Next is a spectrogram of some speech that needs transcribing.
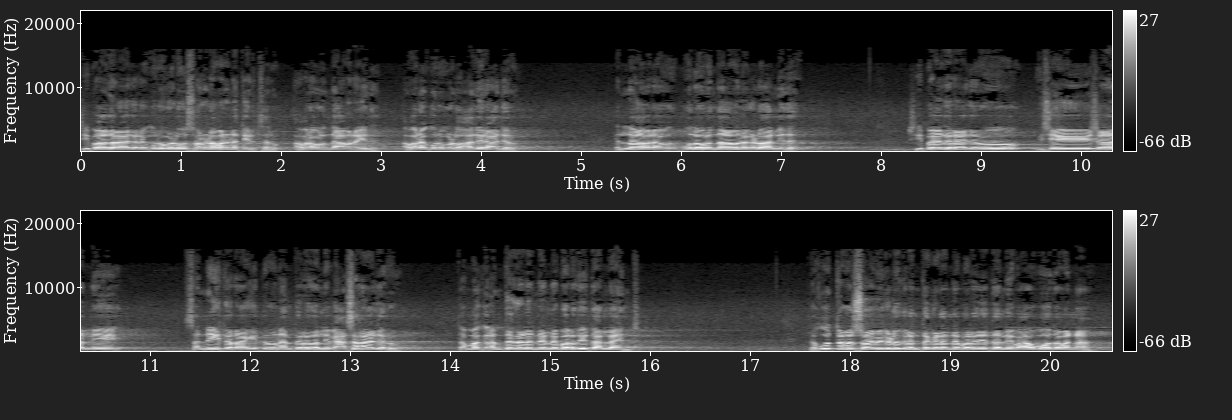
ಶ್ರೀಪಾದರಾಜರ ಗುರುಗಳು ಸ್ವರ್ಣವರ್ಣ ತೀರ್ಥರು. ಅವರ ವೃಂದಾವನ ಇದೆ. ಅವರ ಗುರುಗಳು ಆದಿರಾಜರು. ಎಲ್ಲ ಅವರ ಮೂಲ ವೃಂದಾವನಗಳು ಅಲ್ಲಿದೆ. ಶ್ರೀಪಾದರಾಜರು ವಿಶೇಷ ಅಲ್ಲಿ ಸನ್ನಿಹಿತರಾಗಿದ್ದರು ನಂತರದಲ್ಲಿ ವ್ಯಾಸರಾಜರು ತಮ್ಮ ಗ್ರಂಥಗಳನ್ನೆಲ್ಲ ಬರೆದಿದ್ದಲ್ಲ ಅಂತ ರಘುತ್ತಮ ಸ್ವಾಮಿಗಳು ಗ್ರಂಥಗಳನ್ನು ಬರೆದಿದ್ದಲ್ಲಿ ಭಾವಬೋಧವನ್ನು.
